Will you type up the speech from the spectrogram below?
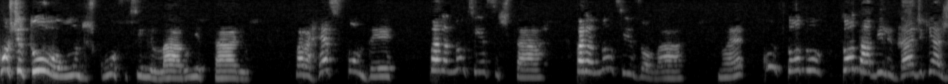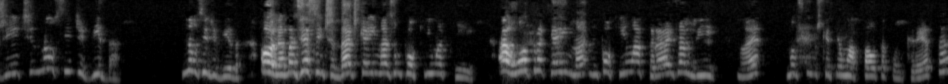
constituam um discurso similar, unitário, para responder, para não se insistar, para não se isolar, não é? com todo, toda a habilidade que a gente não se divida. Não se divida. Olha, mas essa entidade quer ir mais um pouquinho aqui. A outra quer ir mais, um pouquinho atrás ali. Não é? Nós temos que ter uma pauta concreta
